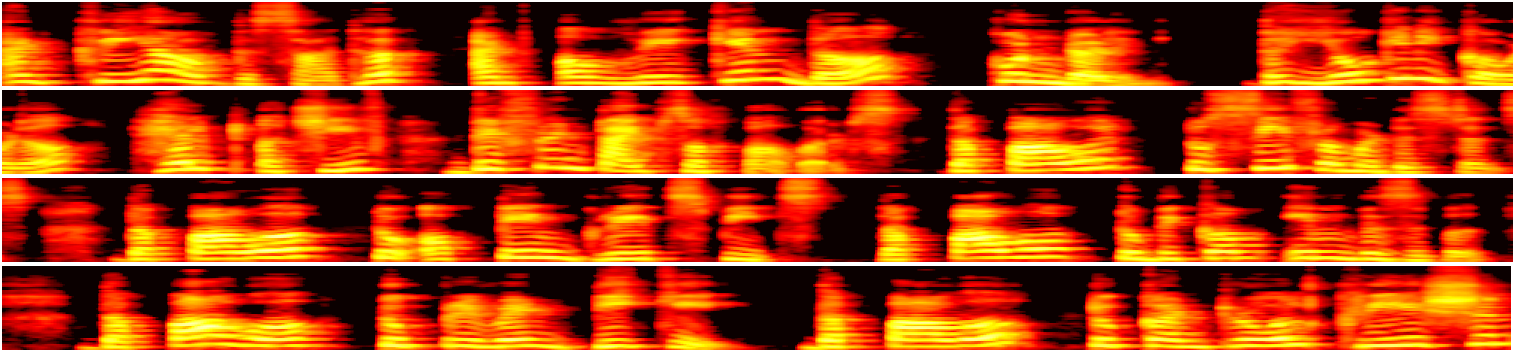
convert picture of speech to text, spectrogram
and Kriya of the sadhak and awaken the Kundalini. The Yogini Kaula helped achieve different types of powers. The power to see from a distance, the power to obtain great speeds, the power to become invisible, the power to prevent decay, the power to control creation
